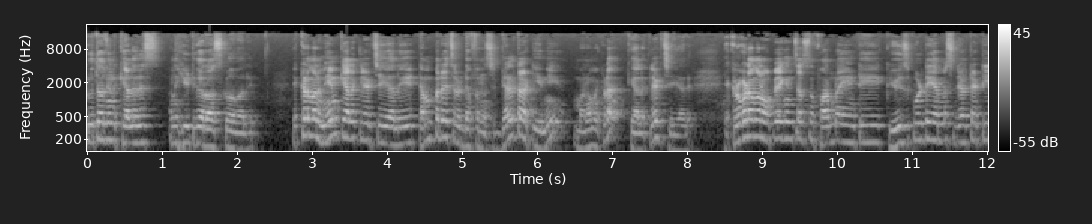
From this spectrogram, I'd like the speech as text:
టూ థౌజండ్ క్యాలరీస్ అని హీట్గా రాసుకోవాలి. ఇక్కడ మనం ఏం క్యాలిక్యులేట్ చేయాలి? టెంపరేచర్ డిఫరెన్స్ డెల్టా టీని మనం ఇక్కడ క్యాలిక్యులేట్ చేయాలి. ఇక్కడ కూడా మనం ఉపయోగించాల్సిన ఫార్ములా ఏంటి? Q is equal to MS delta T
